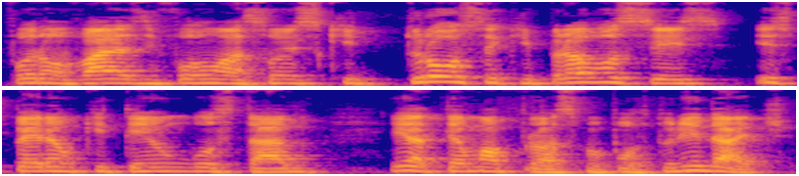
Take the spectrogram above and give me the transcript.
foram várias informações que trouxe aqui para vocês. Espero que tenham gostado e até uma próxima oportunidade.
